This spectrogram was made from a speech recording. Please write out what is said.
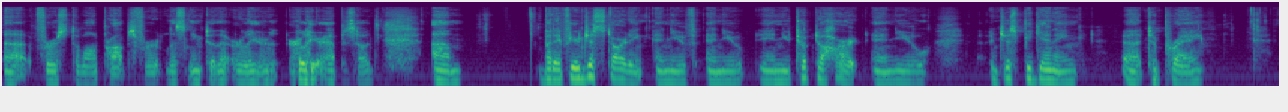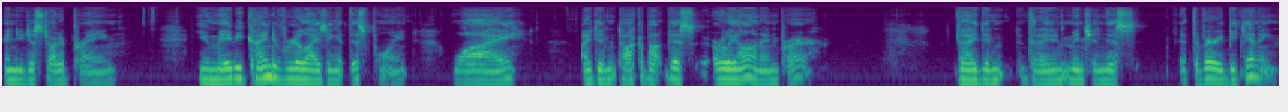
uh, first of all, props for listening to the earlier earlier episodes. Um, but if you're just starting and you've and you and you took to heart and you just beginning uh, to pray and you just started praying, you may be kind of realizing at this point why I didn't talk about this early on in prayer. that I didn't that I didn't mention this at the very beginning.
